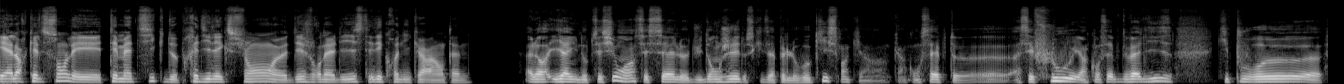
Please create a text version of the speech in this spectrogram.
Et alors, quelles sont les thématiques de prédilection euh, des journalistes et des chroniqueurs à l'antenne? Alors, il y a une obsession, hein, c'est celle du danger de ce qu'ils appellent le wokisme, hein, qui, est un, concept euh, assez flou et un concept valise qui, pour eux, euh,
